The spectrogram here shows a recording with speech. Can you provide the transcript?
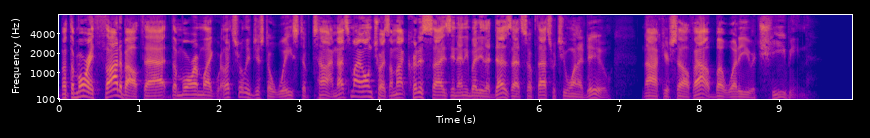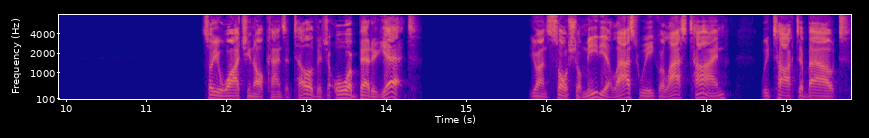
But the more I thought about that, the more I'm like, well, that's really just a waste of time. That's my own choice. I'm not criticizing anybody that does that. So if that's what you want to do, knock yourself out. But what are you achieving? So you're watching all kinds of television, or better yet, you're on social media. Last week or last time, we talked about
